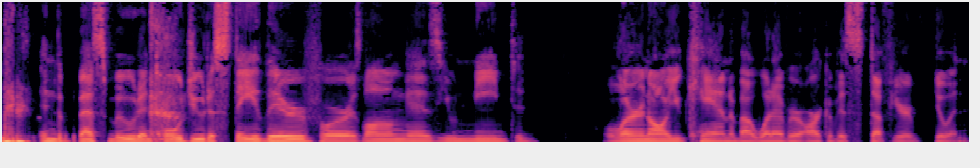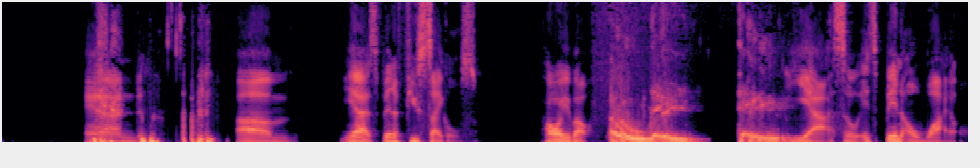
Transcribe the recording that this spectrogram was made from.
in the best mood and told you to stay there for as long as you need to learn all you can about whatever archivist stuff you're doing. And um yeah it's been a few cycles. Probably about four. Oh, they, they, yeah so it's been a while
